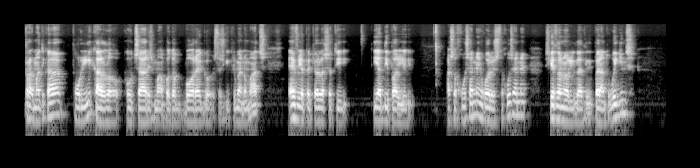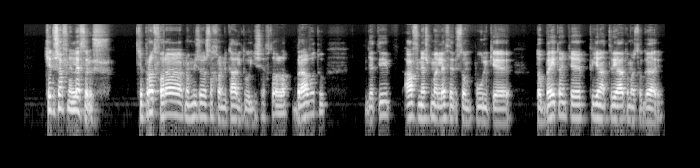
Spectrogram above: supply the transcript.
πραγματικά πολύ καλό κοουτσάρισμα από τον Μπορέγκο στο συγκεκριμένο μάτς. Έβλεπε κιόλας ότι οι αντίπαλοι αστοχούσαν, οι Warriors αστοχούσαν, σχεδόν όλοι δηλαδή πέραν του Wiggins και τους άφηνε ελεύθερους. Και πρώτη φορά νομίζω στα χρονικά λειτουργήσε αυτό, αλλά μπράβο του γιατί άφηνε ας πούμε ελεύθερη στον Πουλ και τον Μπέιτον και πήγαιναν τρία άτομα στον Γκάρι.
